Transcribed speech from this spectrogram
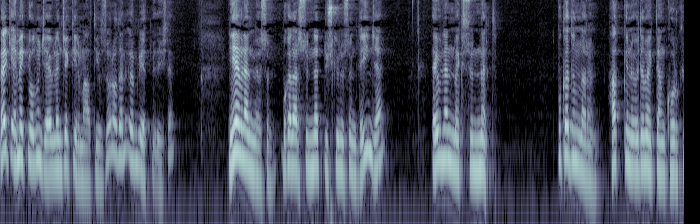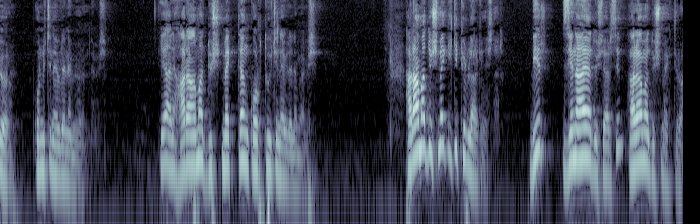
Belki emekli olunca evlenecek 26 yıl sonra o da ömrü yetmedi işte. Niye evlenmiyorsun? Bu kadar sünnet düşkünüsün deyince evlenmek sünnet. Bu kadınların hakkını ödemekten korkuyorum. Onun için evlenemiyorum demiş. Yani harama düşmekten korktuğu için evlenememiş. Harama düşmek iki türlü arkadaşlar. Bir, zinaya düşersin, harama düşmektir o.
